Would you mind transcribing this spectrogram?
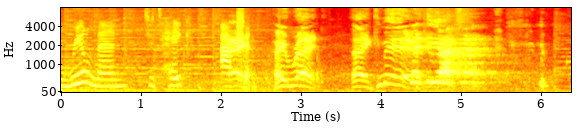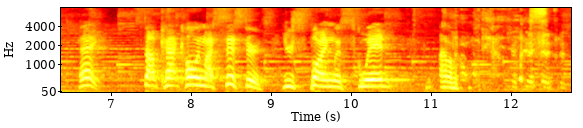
real men to take action. Hey, hey Red. Hey, come here. Taking action! hey, stop catcalling my sisters, you spineless squid. I don't know.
